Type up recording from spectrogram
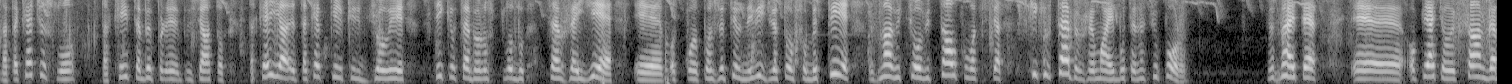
на таке число, такий тебе взяток, таке, таке кількість бджоли, стільки в тебе розплоду. Це вже є е, от, по- позитивне відео для того, щоб ти знав від чого відталкуватися, скільки в тебе вже має бути на цю пору. Ви знаєте, е, опять Олександр,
